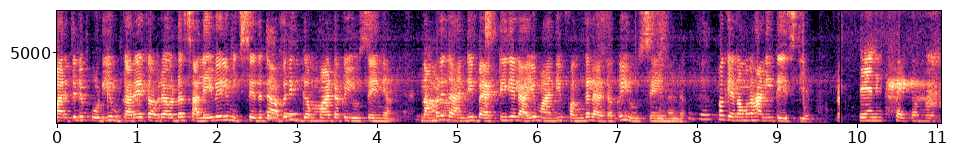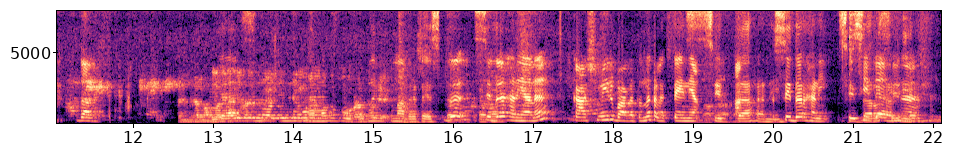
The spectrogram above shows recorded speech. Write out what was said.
മരത്തിന്റെ പൊടിയും കറിയൊക്കെ അവർ അവരുടെ സലൈവയിൽ മിക്സ് ചെയ്തിട്ട് അവർ ഗമ്മായിട്ടൊക്കെ യൂസ് ചെയ്യുന്ന നമ്മളിത് ആന്റി ബാക്ടീരിയൽ ആയും ആന്റി ഫംഗൽ ആയിട്ടൊക്കെ യൂസ് ചെയ്യുന്നുണ്ട്. ഓക്കെ നമുക്ക് ഹണി ടേസ്റ്റ് ചെയ്യാം. ഇത് സിദർ ഹണിയാണ് കാശ്മീർ ഭാഗത്തുനിന്ന് കളക്ട് ചെയ്യുന്ന സിദർ ഹണി സിദർ ഹണി സിദർ ഹണി.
